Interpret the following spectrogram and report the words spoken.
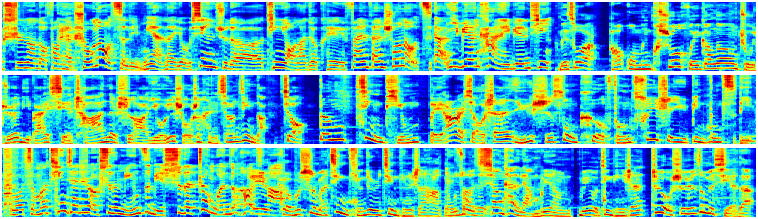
诗呢都放在 show notes 里面。那有兴趣的听友呢就可以翻一翻 show notes，要一边看一边听。没错。好，我们说回刚刚主角李白写长安的诗啊，有一首是很相近的，叫《登敬亭北二小山，于时送客逢崔氏玉并登此地》。我怎么听起来这首诗的名字比诗的正文都要长？可不是嘛，敬亭就是敬亭山哈，独坐相看两不厌，唯有敬亭山。这首诗是这么写的。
